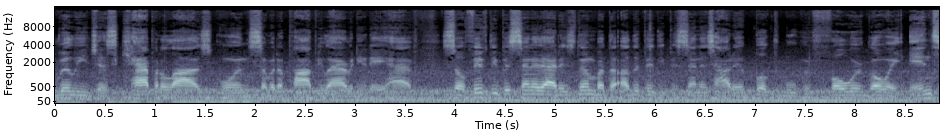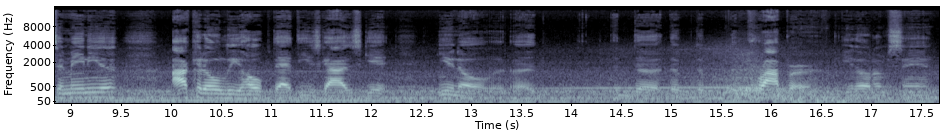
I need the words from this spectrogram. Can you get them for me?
really just capitalize on some of the popularity they have. So 50% of that is them, but the other 50% is how they're booked moving forward going into Mania. I could only hope that these guys get, you know, uh, the, the, the, the proper, you know what I'm saying?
